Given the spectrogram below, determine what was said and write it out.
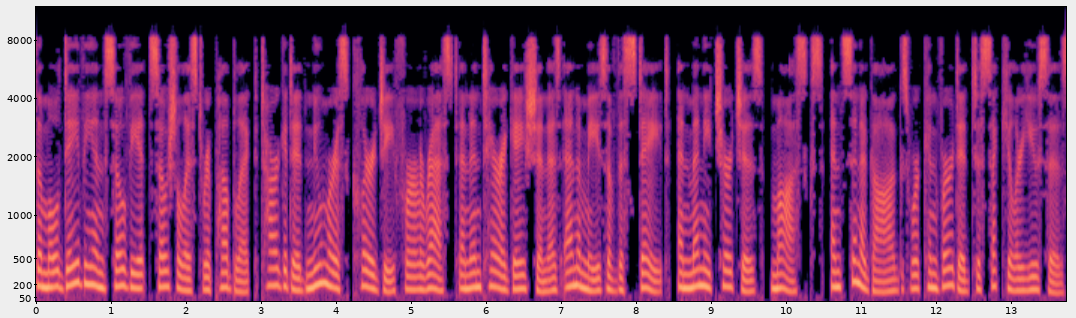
The Moldavian Soviet Socialist Republic targeted numerous clergy for arrest and interrogation as enemies of the state, and many churches, mosques, and synagogues were converted to secular uses.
